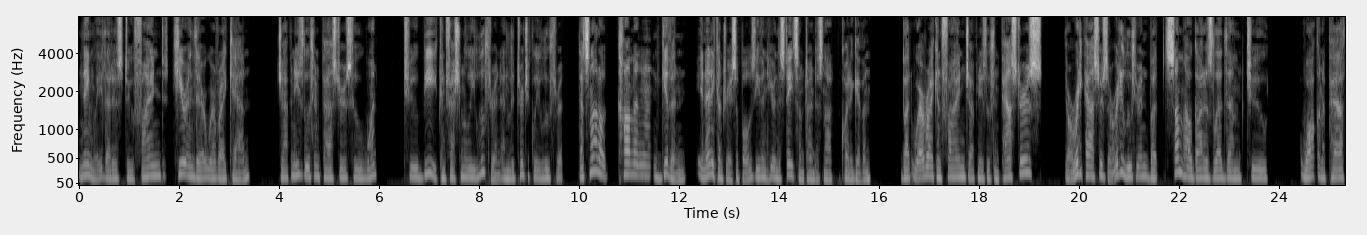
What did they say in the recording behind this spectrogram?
Namely, that is to find here and there, wherever I can, Japanese Lutheran pastors who want to be confessionally Lutheran and liturgically Lutheran. That's not a common given in any country, I suppose. Even here in the States, sometimes it's not quite a given. But wherever I can find Japanese Lutheran pastors, they're already pastors, they're already Lutheran, but somehow God has led them to walk on a path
